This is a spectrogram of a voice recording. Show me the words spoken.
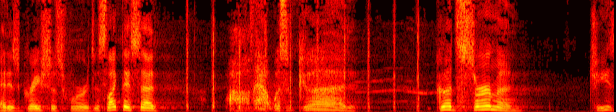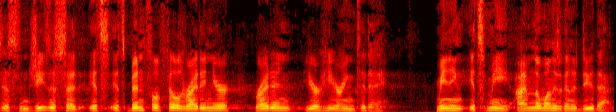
at his gracious words. It's like they said, Oh, that was good. Good sermon. Jesus. And Jesus said, It's, it's been fulfilled right in, your, right in your hearing today. Meaning, it's me. I'm the one who's going to do that.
